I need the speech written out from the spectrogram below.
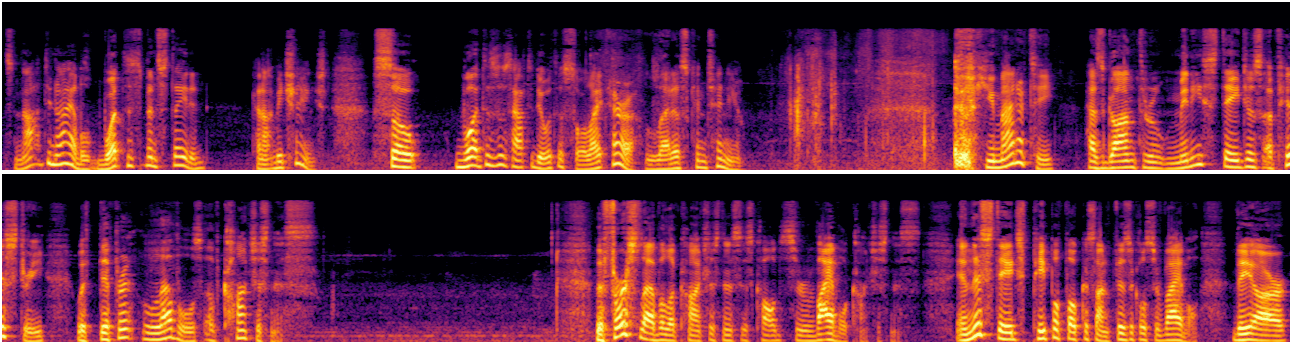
It's not deniable. What has been stated cannot be changed. So what does this have to do with the light era? Let us continue. Humanity has gone through many stages of history with different levels of consciousness. The first level of consciousness is called survival consciousness. In this stage, people focus on physical survival. They are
